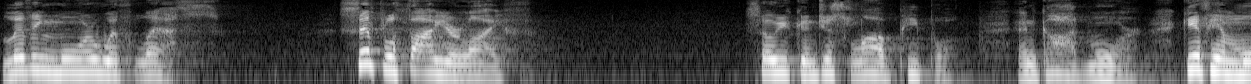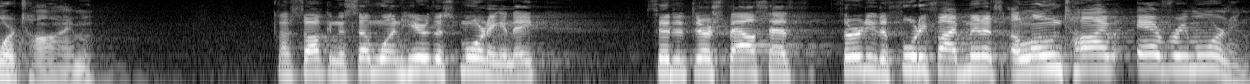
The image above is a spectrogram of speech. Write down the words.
Living more with less. Simplify your life so you can just love people and God more. Give Him more time. I was talking to someone here this morning, and they said that their spouse has 30 to 45 minutes alone time every morning.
